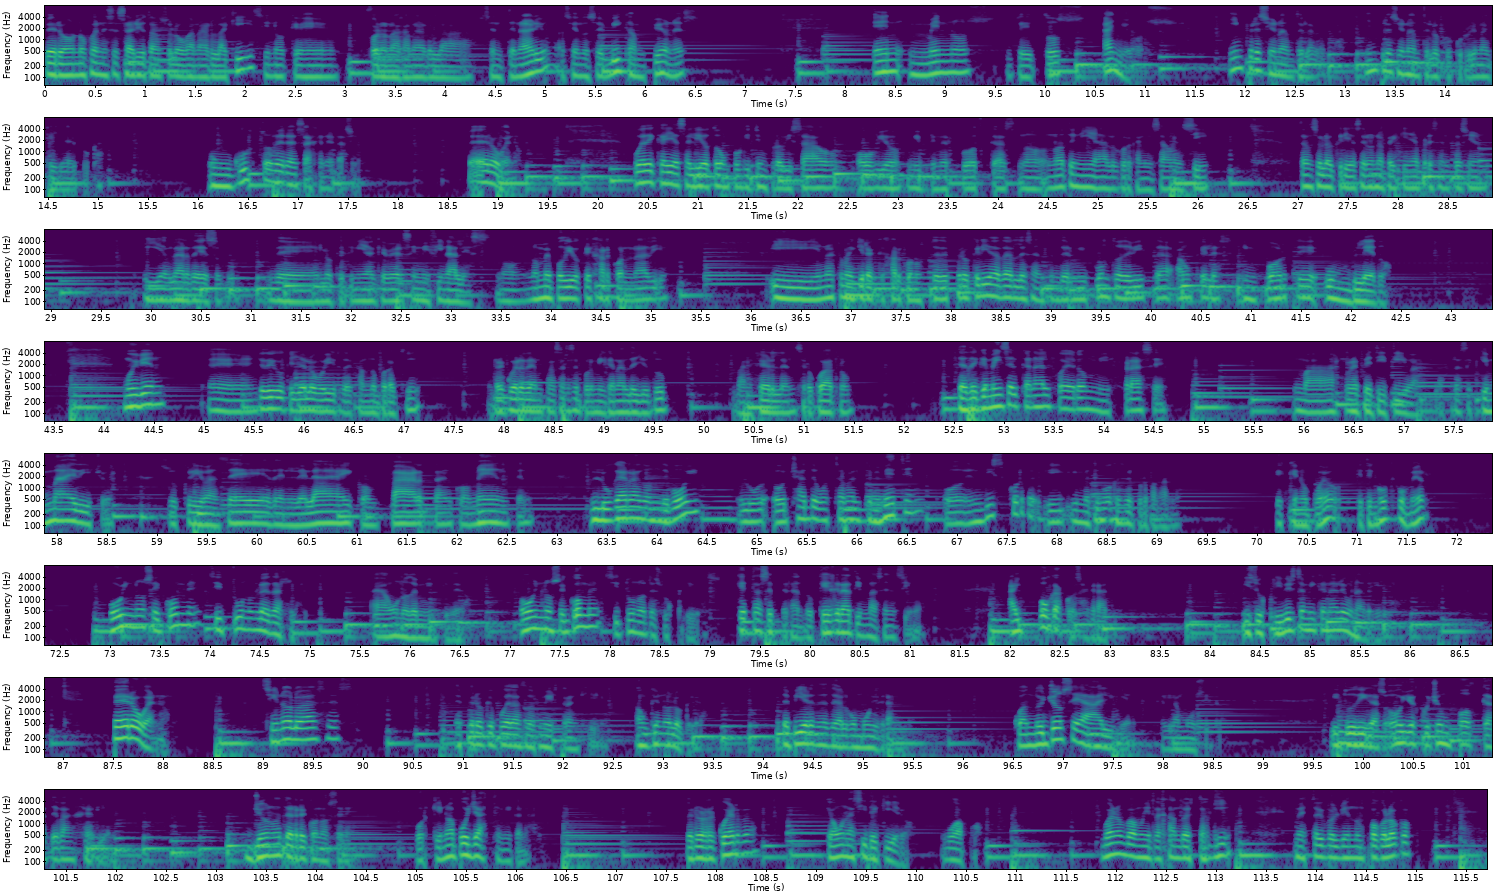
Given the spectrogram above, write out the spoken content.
pero no fue necesario tan solo ganarla aquí, sino que fueron a ganar la Centenario, haciéndose bicampeones en menos de dos años. Impresionante, la verdad. Impresionante lo que ocurrió en aquella época. Un gusto ver a esa generación. Pero bueno, puede que haya salido todo un poquito improvisado. Obvio, mi primer podcast no, no tenía algo organizado en sí. Tan solo quería hacer una pequeña presentación y hablar de eso, de lo que tenía que ver semifinales. No, no me he podido quejar con nadie. Y no es que me quiera quejar con ustedes, pero quería darles a entender mi punto de vista, aunque les importe un bledo. Muy bien, eh, yo digo que ya lo voy a ir dejando por aquí. Recuerden pasarse por mi canal de YouTube, Van Herlen04. Desde que me hice el canal fueron mis frases más repetitivas, las frases que más he dicho suscríbanse, denle like, compartan, comenten. Lugar a donde voy, o, chat de WhatsApp al que me meten, o en Discord y, me tengo que hacer propaganda. Es que no puedo, es que tengo que comer. Hoy no se come si tú no le das like a uno de mis videos. Hoy no se come si tú no te suscribes. ¿Qué estás esperando? ¿Qué es gratis más encima? Hay pocas cosas gratis. Y suscribirse a mi canal es una de ellas. Pero bueno, si no lo haces, espero que puedas dormir tranquilo, aunque no lo creo. Te pierdes de algo muy grande. Cuando yo sea alguien en la música y tú digas, oh, yo escuché un podcast de Van Herlen, yo no te reconoceré, porque no apoyaste mi canal. Pero recuerda que aún así te quiero, guapo. Bueno, vamos a ir dejando esto aquí. Me estoy volviendo un poco loco.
